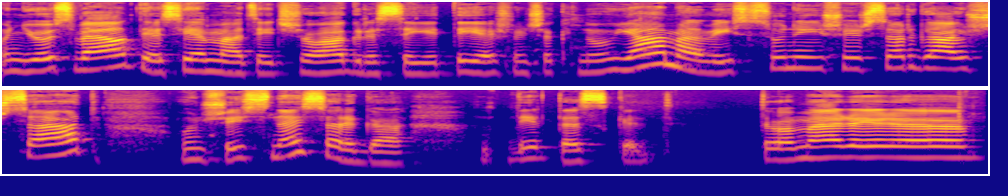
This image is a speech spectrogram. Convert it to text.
un jūs vēlaties iemācīt šo agresiju tieši. Viņš saka, nu jā, man visi sunīši ir sargājuši sētu, un šis nesargā. Un ir tas, ka tomēr ir uh,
